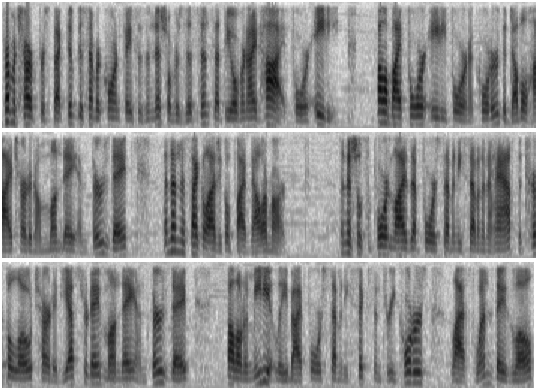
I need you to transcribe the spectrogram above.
From a chart perspective, December corn faces initial resistance at the overnight high, 480, followed by 484 and a quarter, the double high charted on Monday and Thursday, and then the psychological $5 mark. Initial support lies at 477 and a half. The triple low charted yesterday, Monday, and Thursday, followed immediately by 476 and three quarters, last Wednesday's low,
